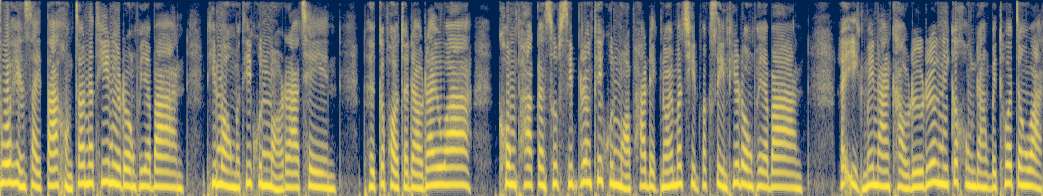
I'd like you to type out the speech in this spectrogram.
บัวเห็นสายตาของเจ้าหน้าที่ในโรงพยาบาล ที่มองมาที่คุณหมอราเชน เธอก็พอจะเดาได้ว่า คงพากันซุบซิบเรื่องที่คุณหมอพาเด็กน้อยมาฉีดวัคซีนที่โรงพยาบาล และอีกไม่นานข่าวลือเรื่องนี้ก็คงดังไปทั่วจังหวัด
